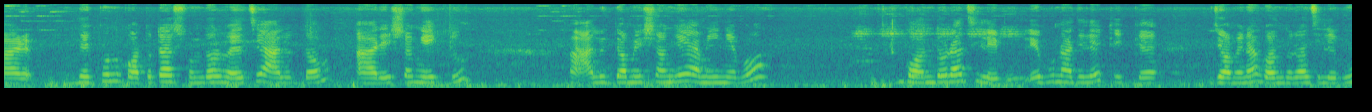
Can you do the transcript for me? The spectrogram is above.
আর দেখুন কতটা সুন্দর হয়েছে আলুর দম। আর এর সঙ্গে একটু আলুর দমের সঙ্গে আমি নেব গন্ধরাজ লেবু। লেবু না দিলে ঠিক জমে না। গন্ধরাজ লেবু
